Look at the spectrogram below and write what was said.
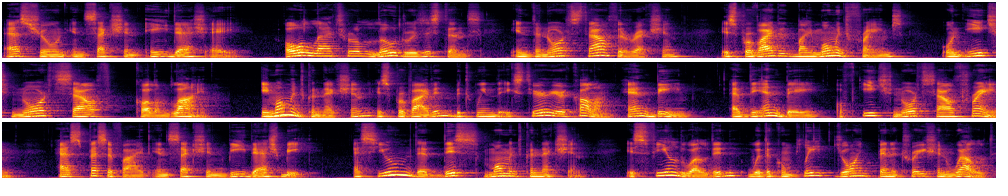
as shown in section A-A. All lateral load resistance in the north-south direction is provided by moment frames on each north-south column line. A moment connection is provided between the exterior column and beam at the end bay of each north-south frame as specified in section B-B. Assume that this moment connection is field welded with a complete joint penetration weld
